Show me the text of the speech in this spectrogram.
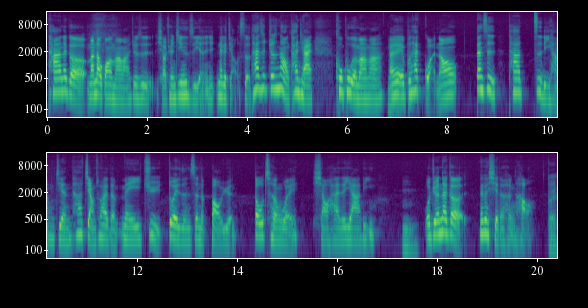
他那个满岛光的妈妈，就是小泉今日子演的那个角色，她是就是那种看起来酷酷的妈妈，感觉也不太管，然后但是她字里行间，她讲出来的每一句对人生的抱怨，都成为。小孩的压力，嗯，我觉得那个那个写的很好，对，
